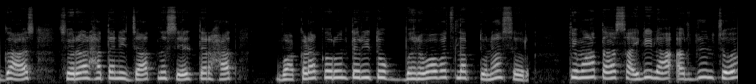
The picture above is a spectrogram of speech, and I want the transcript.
घास सरळ हाताने जात नसेल तर हात वाकडा करून तरी तो भरवावाच लागतो ना सर? तेव्हा आता सायलीला अर्जुनचं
